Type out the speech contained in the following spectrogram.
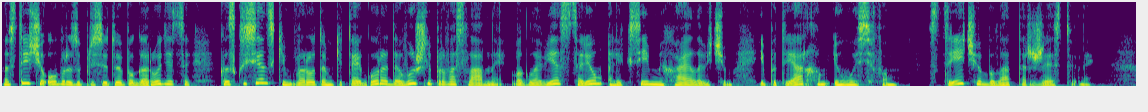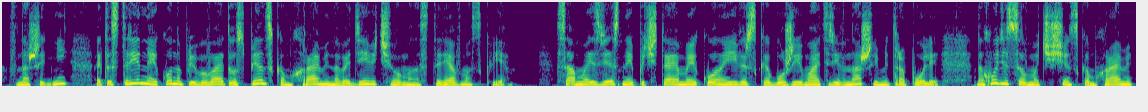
на встречу образу Пресвятой Богородицы к Воскресенским воротам Китай-города вышли православные во главе с царем Алексеем Михайловичем и патриархом Иосифом. Встреча была торжественной. В наши дни эта старинная икона пребывает в Успенском храме Новодевичьего монастыря в Москве. Самая известная и почитаемая икона Иверской Божьей Матери в нашей метрополии находится в Мачищинском храме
